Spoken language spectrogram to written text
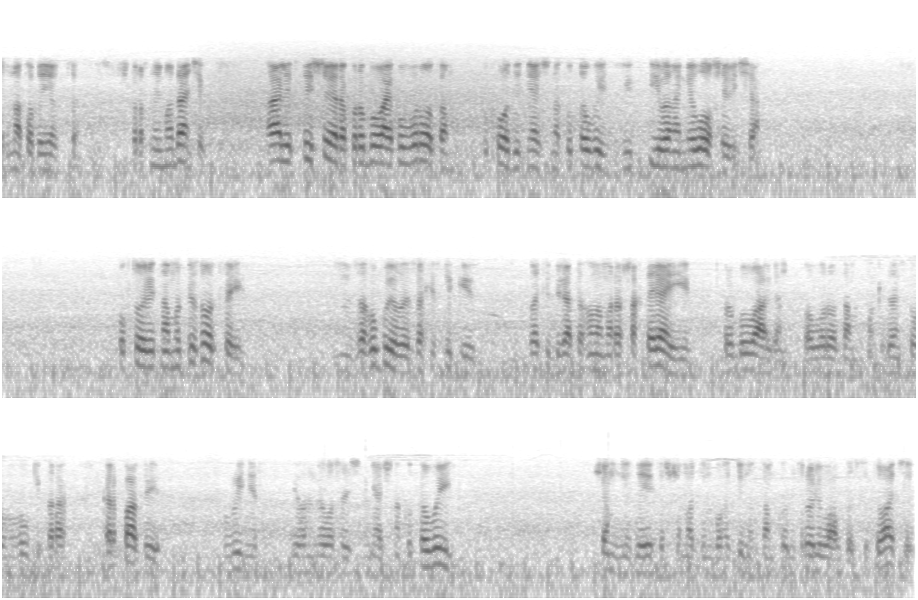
Серна подає штрафний майданчик. Алік Тейшера пробиває поворотом. Виходить м'яч на кутовий від Івана Мілошевича. Повторюють нам епізод цей. Загубили захисники 29-го номера Шахтаря і пробивав він поворотом македонського голкіпера Карпати. Виніс Іван Мілошевич м'яч на кутовий. Ще мені здається, що Мартин Богатінов там контролював ту ситуацію,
